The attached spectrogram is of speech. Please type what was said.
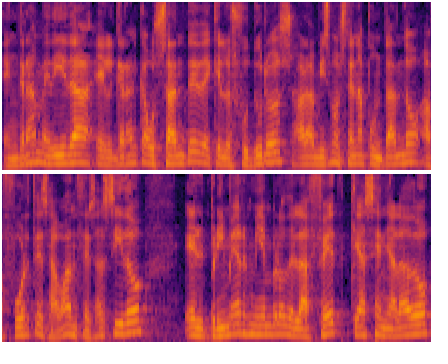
en gran medida el gran causante de que los futuros ahora mismo estén apuntando a fuertes avances. Ha sido el primer miembro de la Fed que ha señalado,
